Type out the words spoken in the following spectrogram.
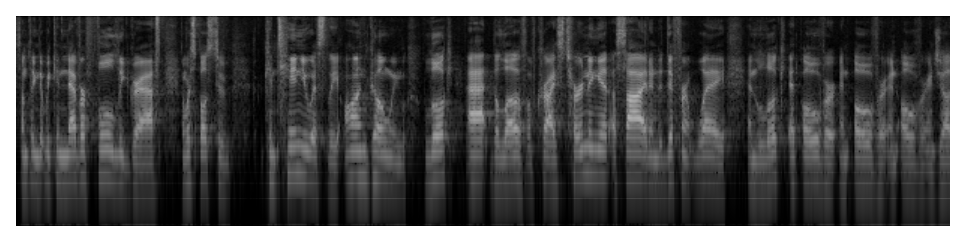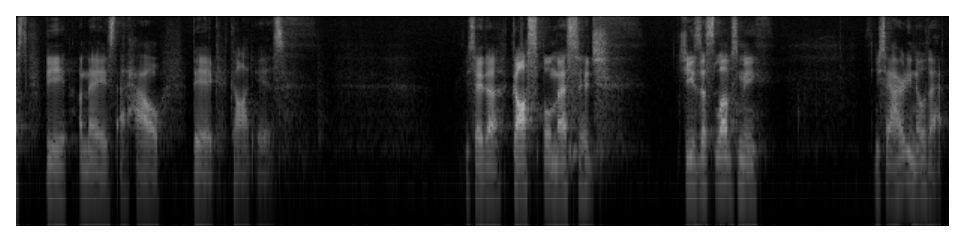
something that we can never fully grasp, and we're supposed to continuously, ongoing, look at the love of Christ, turning it aside in a different way, and look at over and over and over, and just be amazed at how big God is. You say the gospel message Jesus loves me. You say, I already know that.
